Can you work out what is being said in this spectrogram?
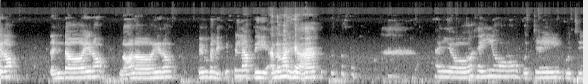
ஆயிரம் ரெண்டாயிரம் நாலாயிரம் பிம்பலிக்கு பில்லாப்பி அந்த மாதிரியா? ஐயோ ஐயோ புச்சை புச்சை.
